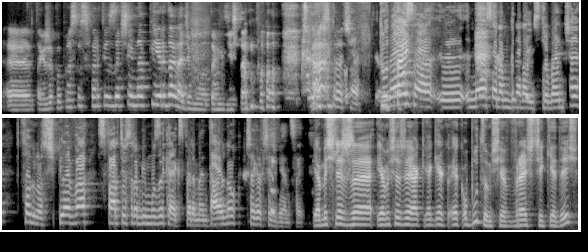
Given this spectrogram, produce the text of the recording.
E, także po prostu Swartios zacznie napierdalać młotem gdzieś tam po... Czyli w skrócie, Tutaj- Neosa, y, Neosa nam gra na instrumencie, Sognos śpiewa, Sfartius robi muzykę eksperymentalną, czego chcieć więcej. Ja myślę, że, ja myślę, że jak, jak, jak, jak obudzą się wreszcie kiedyś,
